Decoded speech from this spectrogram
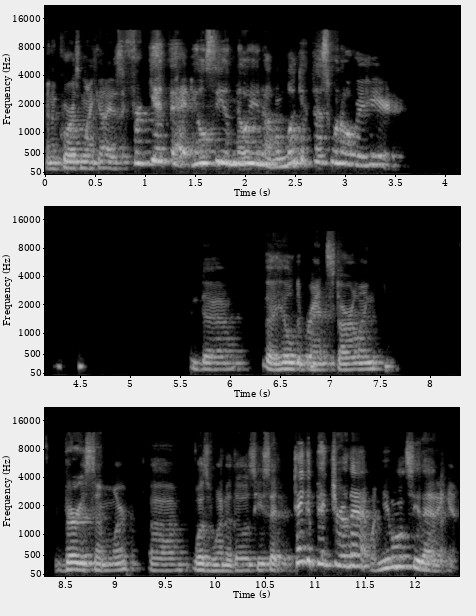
And of course, my guy is, forget that. You'll see a million of them. Look at this one over here. And uh, the Hildebrandt starling, very similar, uh, was one of those. He said, take a picture of that one. You won't see that again.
